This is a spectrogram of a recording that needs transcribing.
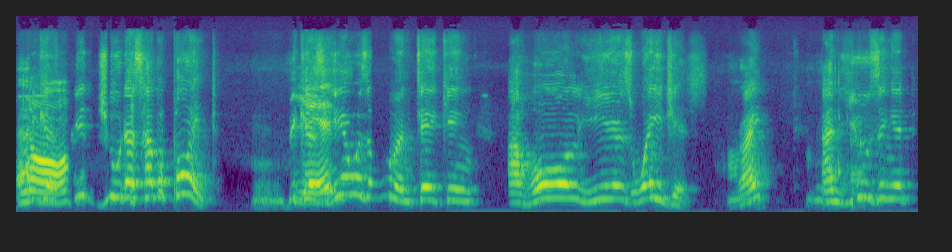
No. Did Judas have a point? Because Yes. here was a woman taking a whole year's wages, mm-hmm. right? And using it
